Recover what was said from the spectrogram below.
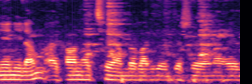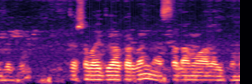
নিয়ে নিলাম। এখন হচ্ছে আমরা বাড়ির উদ্দেশ্যে রওনা হয়ে যাব। তো সবাই দোয়া করবেন। আসসালামু আলাইকুম।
